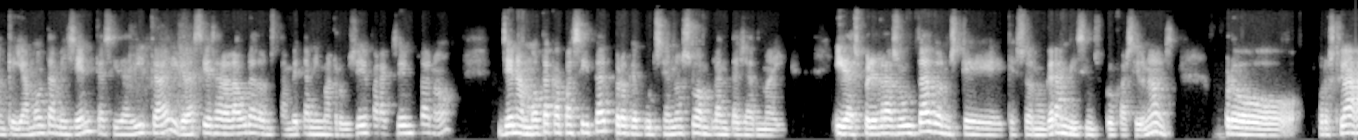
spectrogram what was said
en què hi ha molta més gent que s'hi dedica i gràcies a la Laura doncs, també tenim el Roger, per exemple, no? gent amb molta capacitat però que potser no s'ho han plantejat mai. I després resulta doncs, que, que són grandíssims professionals. Però, però esclar,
